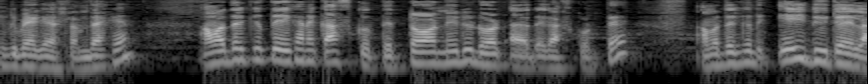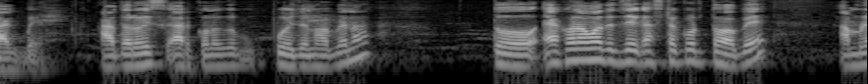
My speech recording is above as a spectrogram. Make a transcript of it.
একটু ব্যাগে আসলাম, দেখেন। আমাদের কিন্তু এখানে কাজ করতে টর্নেডো ডট আয়াতে কাজ করতে, আমাদের কিন্তু এই দুইটাই লাগবে। আদারওয়াইজ আর কোনো প্রয়োজন হবে না। তো এখন আমাদের যে কাজটা করতে হবে আমরা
